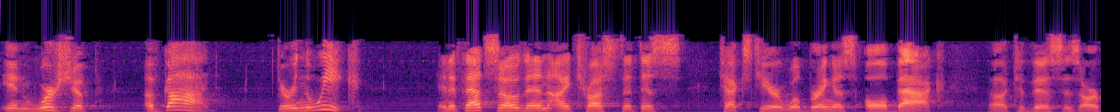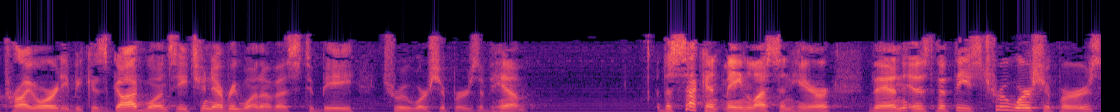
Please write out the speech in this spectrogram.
in worship of God during the week. And if that's so, then I trust that this text here will bring us all back uh, to this as our priority because God wants each and every one of us to be true worshipers of Him. The second main lesson here, then, is that these true worshipers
